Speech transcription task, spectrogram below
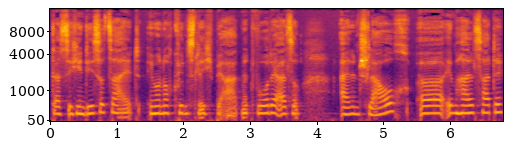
dass ich in dieser Zeit immer noch künstlich beatmet wurde, also einen Schlauch äh, im Hals hatte.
